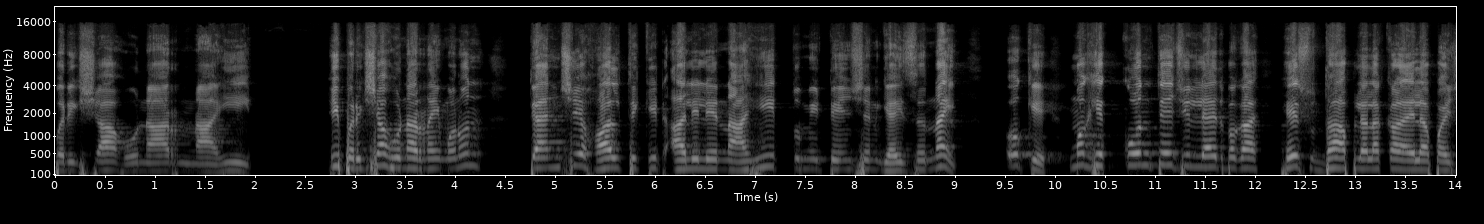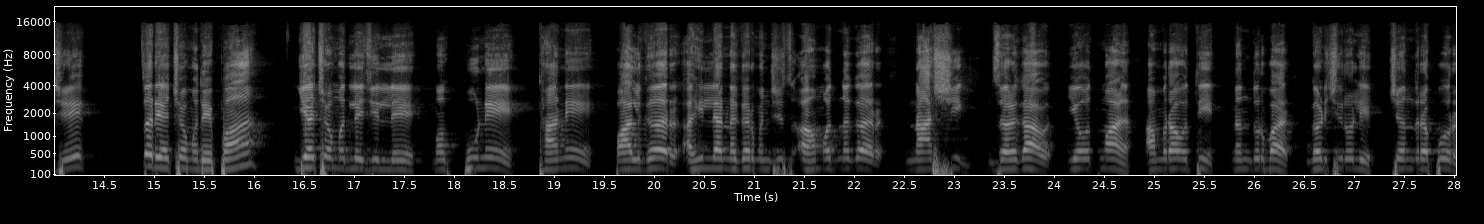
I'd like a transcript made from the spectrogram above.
परीक्षा होणार नाही. ही परीक्षा होणार नाही म्हणून त्यांचे हॉल तिकीट आलेले नाही तुम्ही टेन्शन घ्यायचं नाही. ओके मग हे कोणते जिल्हे आहेत बघा हे सुद्धा आपल्याला कळायला पाहिजे. तर याच्यामध्ये पहा याच्यामधले जिल्हे मग पुणे ठाणे पालघर अहिल्यानगर म्हणजेच अहमदनगर नाशिक जळगाव यवतमाळ अमरावती नंदुरबार गडचिरोली चंद्रपूर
